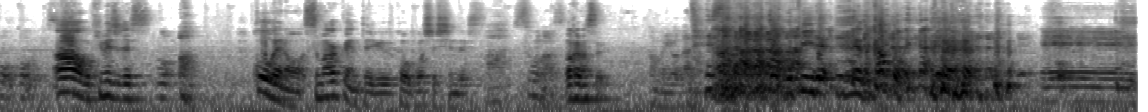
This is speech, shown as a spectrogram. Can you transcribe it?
こうこうです。ああ僕姫路です。おあ神戸の須磨学園という高校出身です。あそうなんですわかります？あんまりわかんない。ですじゃあコピーで、えっとカット。え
